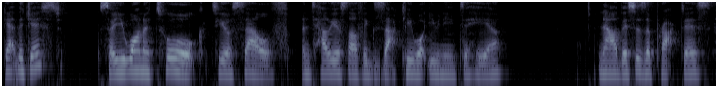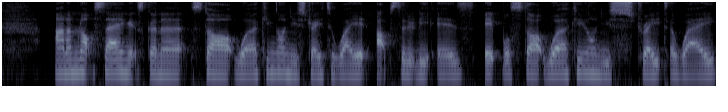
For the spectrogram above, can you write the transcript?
Get the gist? So, you want to talk to yourself and tell yourself exactly what you need to hear. Now, this is a practice And I'm not saying it's going to start working on you straight away. It absolutely is. It will start working on you straight away.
